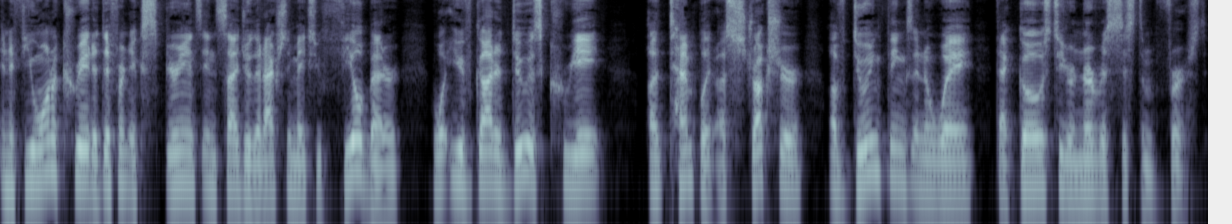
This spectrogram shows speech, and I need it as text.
And if you want to create a different experience inside you that actually makes you feel better, what you've got to do is create a template, a structure of doing things in a way that goes to your nervous system first.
